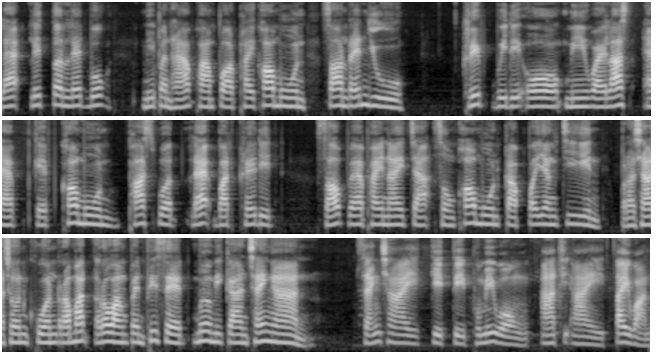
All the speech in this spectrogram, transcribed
และ Little Red Book มีปัญหาความปลอดภัยข้อมูลซ่อนเร้นอยู่ คลิปวิดีโอมีไวรัสแอบเก็บข้อมูล password และบัตรเครดิต ซอฟต์แวร์ภายในจะส่งข้อมูลกลับไปยังจีน ประชาชนควรระมัดระวังเป็นพิเศษเมื่อมีการใช้งาน แสงชัย กิติภูมิวงศ์ RTI ไต้หวัน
